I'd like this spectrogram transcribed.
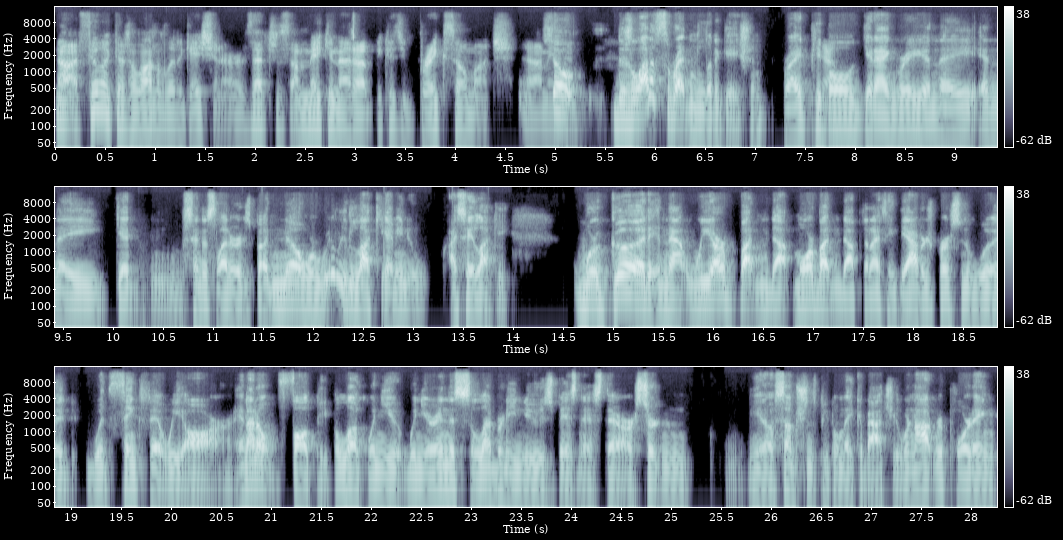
now I feel like there's a lot of litigation, or is that just I'm making that up because you break so much? Uh, I mean, so there's a lot of threatened litigation, right? People yeah. get angry and they and they get mm, send us letters, but no, we're really lucky. I mean, I say lucky. We're good in that we are buttoned up, more buttoned up than I think the average person would would think that we are. And I don't fault people. Look, when you when you're in the celebrity news business, there are certain you know assumptions people make about you. We're not reporting,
